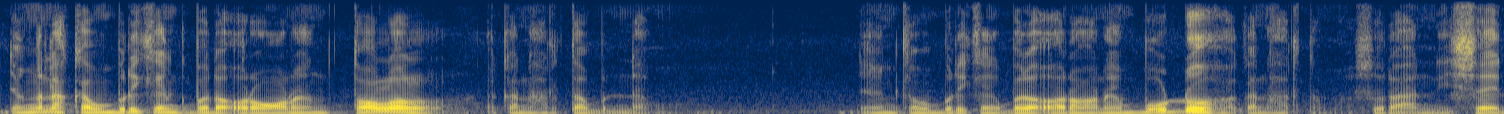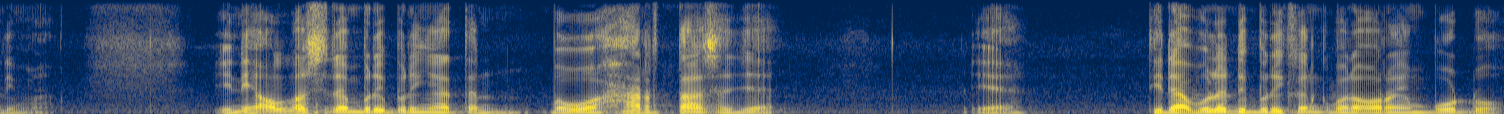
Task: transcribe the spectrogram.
Janganlah kamu berikan kepada orang-orang tolol akan harta bendamu. Jangan kamu berikan kepada orang-orang yang bodoh akan harta. Surah An-Nisa 5. Ini Allah sedang beri peringatan bahwa harta saja ya tidak boleh diberikan kepada orang yang bodoh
